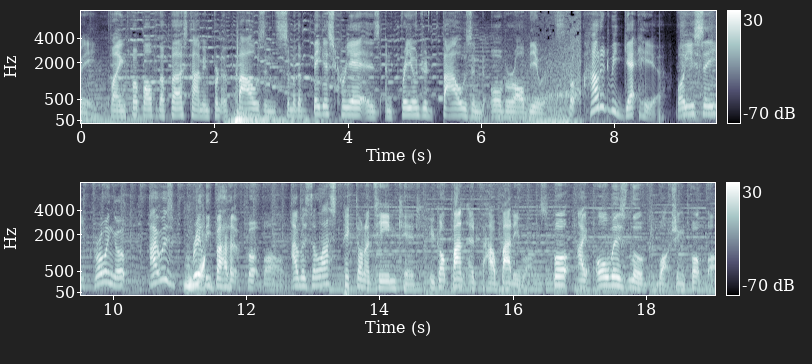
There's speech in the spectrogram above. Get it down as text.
me, playing football for the first time in front of thousands, some of the biggest creators, and 300,000 overall viewers. But how did we get here? Well, you see, growing up, I was really bad at football. I was the last picked on a team kid who got bantered for how bad he was. But I always loved watching football.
